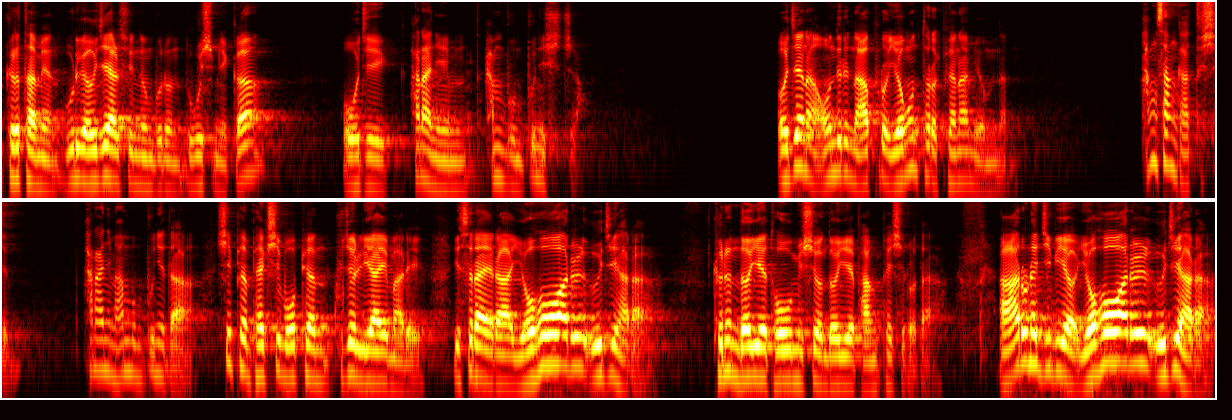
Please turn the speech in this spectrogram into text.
그렇다면 우리가 의지할 수 있는 분은 누구십니까? 오직 하나님 한 분뿐이시죠. 어제나 오늘이나 앞으로 영원토록 변함이 없는 항상 같으신 하나님 한 분뿐이다. 시편 115편 9절 이하의 말이 이스라엘아 여호와를 의지하라. 그는 너희의 도움이시요 너희의 방패시로다. 아론의 집이여 여호와를 의지하라.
